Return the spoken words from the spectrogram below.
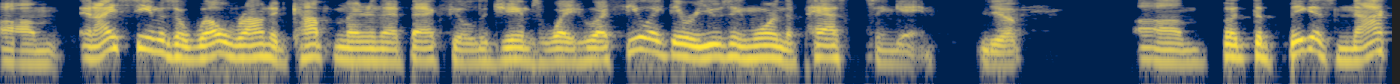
Um, and I see him as a well-rounded complement in that backfield to James White, who I feel like they were using more in the passing game. Yep. Um, but the biggest knock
